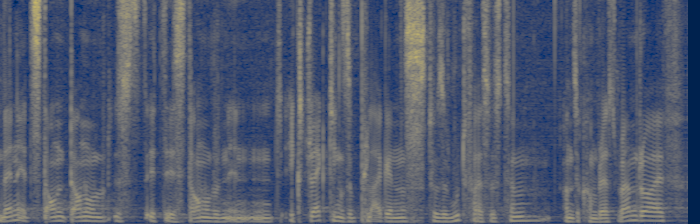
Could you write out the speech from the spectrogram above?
Then it's down, download, it is downloading and extracting the plugins to the root file system on the compressed RAM drive.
